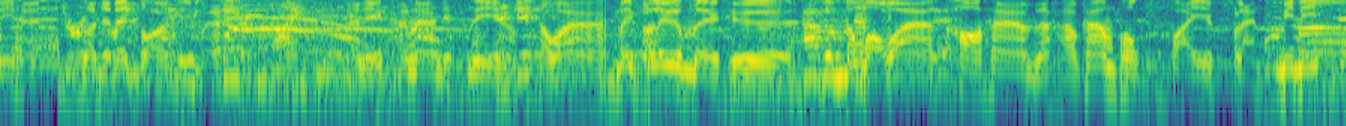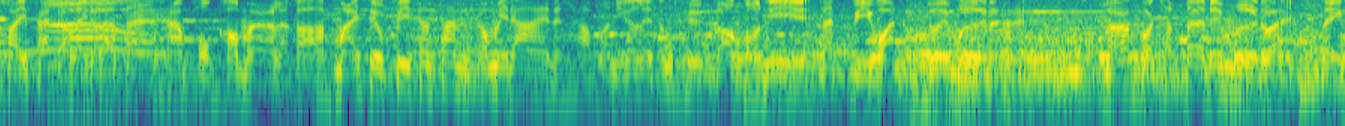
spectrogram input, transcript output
นี่ฮะ เราจะได้ตั๋วอันนี้มา อันนี้ข้างหน้าดิสนีย์ครับ แต่ว่าไม่ปลื้มเลยคือ ต้องบอกว่าข้อห้ามนะครับ ห้ามพกไฟแฟลชมินิไฟแฟลชอะไรก็แล้วแต่ห้ามพกเข้ามา แล้วก็ไม้เซลฟี่สั้นๆ ก็ไม่ได้นะครับ ตอนนี้ก็เลยต้องถือกล้องโ o นี่ ZV1 ด้วยมือนะฮะ แล้วก็กดชัตเตอร์ด้วยมือด้วย เซ็ง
